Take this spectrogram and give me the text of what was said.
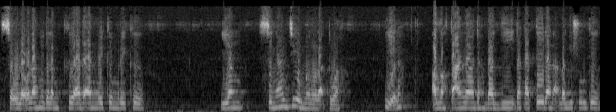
seolah-olahnya dalam keadaan mereka-mereka yang sengaja menolak tuah. Iyalah Allah Ta'ala dah bagi dah kata dah nak bagi syurga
